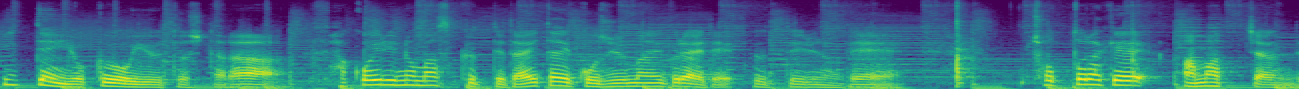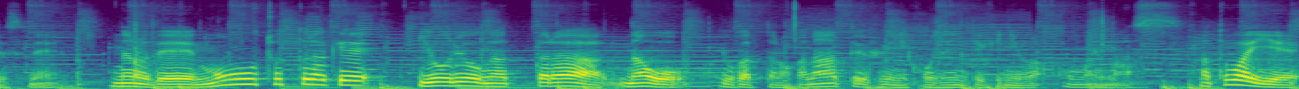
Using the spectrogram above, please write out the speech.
1点欲を言うとしたら箱入りのマスクって大体50枚ぐらいで売っているのでちょっとだけ余っちゃうんですね。なのでもうちょっとだけ容量があったらなお良かったのかなというふうに個人的には思います、まあ、とはいえ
